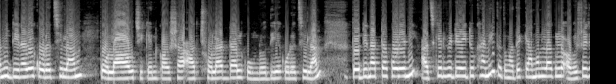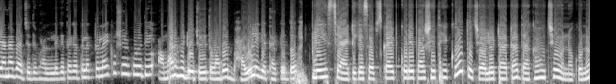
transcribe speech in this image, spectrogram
আমি ডিনারে করেছিলাম পোলাও, চিকেন কষা আর ছোলার ডাল কুমড়ো দিয়ে করেছিলাম। তো ডিনারটা করে নিই। আজকের ভিডিও এইটুখানি। তো তোমাদের কেমন লাগল অবশ্যই জানাবে। আর যদি ভালো লেগে থাকে, তাহলে একটা লাইক ও শেয়ার করে দিও। আমার ভিডিও যদি তোমাদের ভালো লেগে থাকে, তো প্লিজ চ্যানেলটিকে সাবস্ক্রাইব করে পাশে থেকো। তো চলো টাটা। দেখা হচ্ছে অন্য কোনো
